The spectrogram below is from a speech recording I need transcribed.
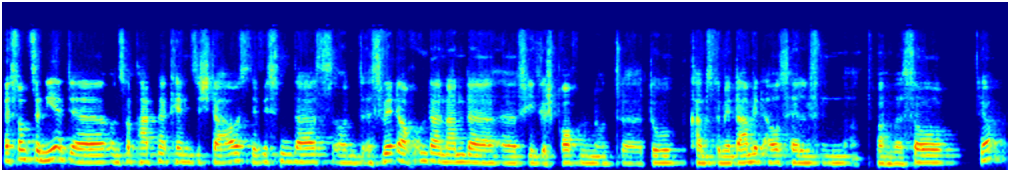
es funktioniert. Äh, unsere Partner kennen sich da aus, die wissen das und es wird auch untereinander äh, viel gesprochen und äh, du kannst du mir damit aushelfen und machen wir so. Ja,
